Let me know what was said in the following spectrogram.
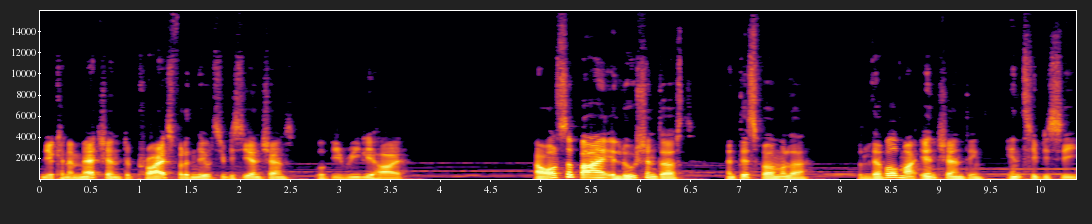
and you can imagine the price for the new TBC enchants will be really high. I also buy Illusion Dust and this formula to level my enchanting in TBC,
